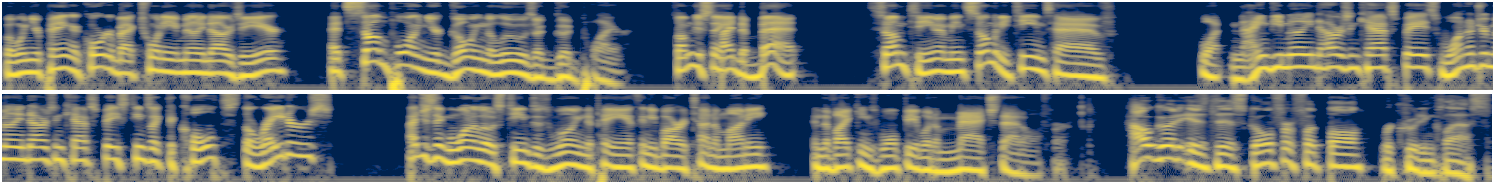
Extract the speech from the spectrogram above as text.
But when you're paying a quarterback $28 million a year, at some point you're going to lose a good player. So I'm just saying, I had to bet some team. I mean, so many teams have, what, $90 million in cap space, $100 million in cap space. Teams like the Colts, the Raiders. I just think one of those teams is willing to pay Anthony Barr a ton of money, and the Vikings won't be able to match that offer. How good is this Gopher football recruiting class?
